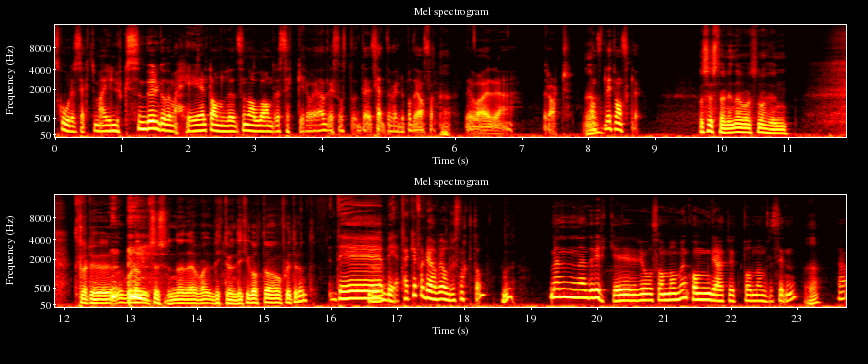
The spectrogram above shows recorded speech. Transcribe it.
skolesekk til meg i Luxembourg, og den var helt annerledes enn alle andre sekker. Og jeg liksom, det, kjente veldig på det, altså. Det var uh, rart. Ja. Vans litt vanskelig. Og søsteren din, hvordan var hun Klarte hun, Hvordan synes hun det? det var, likte hun like godt å flytte rundt? Det vet jeg ikke, for det har vi aldri snakket om. Nei. Men eh, det virker jo som om hun kom greit ut på den andre siden. Ja. Ja.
